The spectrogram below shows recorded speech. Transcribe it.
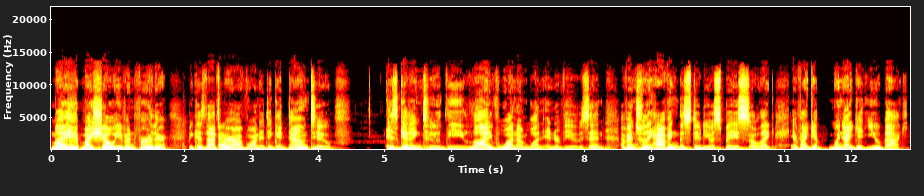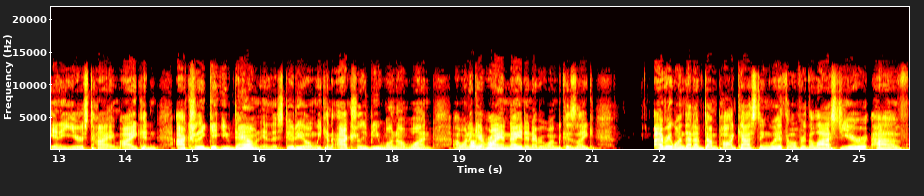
my my show even further because that's Yeah. where I've wanted to get down to is getting to the live one-on-one interviews and eventually having the studio space so like if I get when I get you back in a year's time I can actually get you down in the studio and we can actually be one-on-one. I want to Oh, get yeah. Ryan Knight and everyone because like everyone that I've done podcasting with over the last year have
